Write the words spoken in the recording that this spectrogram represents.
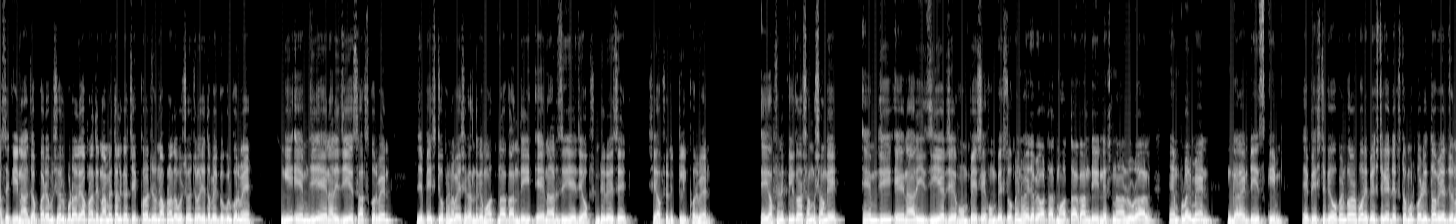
আসে কি না? জব কার্ডের অফিসিয়াল পোর্টালে আপনাদের নামের তালিকা চেক করার জন্য আপনাদের অবশ্যই চলে যেতে হবে গুগল কর্মে। গিয়ে M G NRE G A search করবেন। যে পেজটি ওপেন হবে, সেখান থেকে মহাত্মা গান্ধী এনআরজি এ যে অপশনটি রয়েছে সেই অপশনে ক্লিক করবেন। এই অপশনে ক্লিক করার সঙ্গে সঙ্গে এম জি এনআরই জি এর যে হোম পেজ সেই হোম পেজটি ওপেন হয়ে যাবে, অর্থাৎ Mahatma Gandhi national rural employment guarantee scheme এই পেজটিকে ওপেন করার পরে পেজটিকে ডেস্কটপ মোড করে নিতে হবে। এর জন্য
